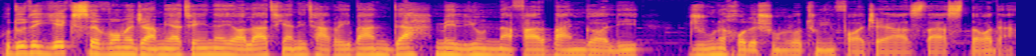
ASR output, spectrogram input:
حدود یک سوم جمعیت این ایالت یعنی تقریبا ده میلیون نفر بنگالی جون خودشون رو تو این فاجعه از دست دادن.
